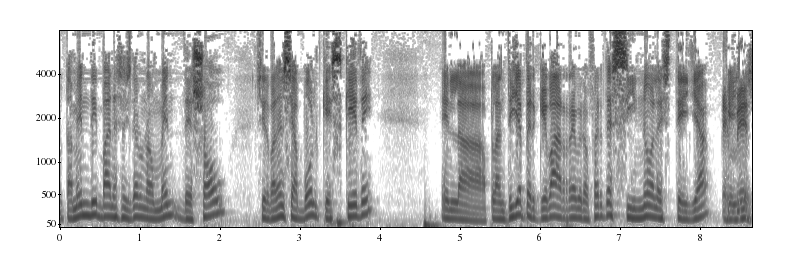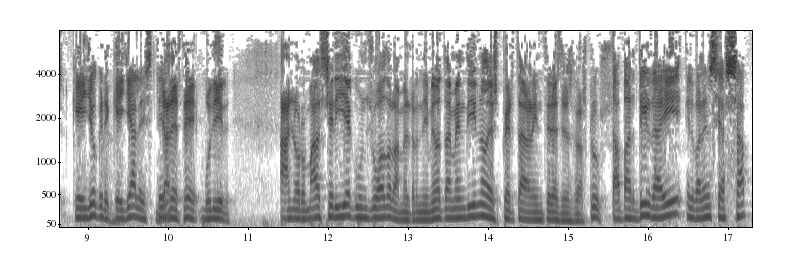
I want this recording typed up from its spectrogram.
Otamendi va necessitar un augment de sou si el València vol que es quede en la plantilla perquè va rebre ofertes si no les té ja, És que, més, jo, que jo crec que ja les té. Ja les té. Vull dir, anormal seria que un jugador amb el rendiment d'Otamendi no despertara l'interès dels grans clubs. A partir d'ahí, el València sap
